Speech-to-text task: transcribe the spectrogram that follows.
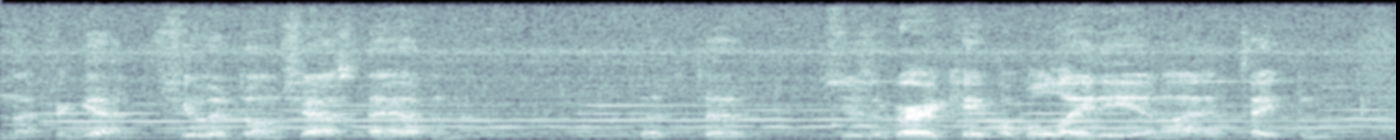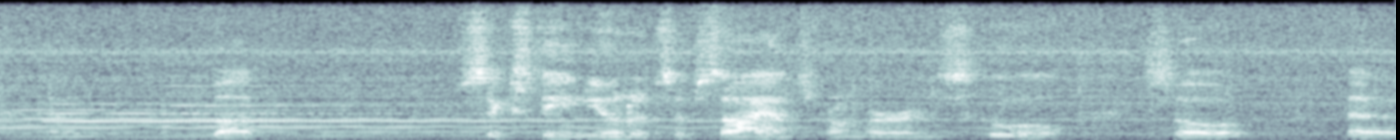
and I forget, she lived on Shasta Avenue. But uh, she's a very capable lady, and I had taken uh, about 16 units of science from her in school. So uh,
